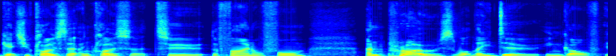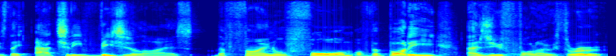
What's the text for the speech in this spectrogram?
gets you closer and closer to the final form. And pros, what they do in golf is they actually visualize the final form of the body as you follow through.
